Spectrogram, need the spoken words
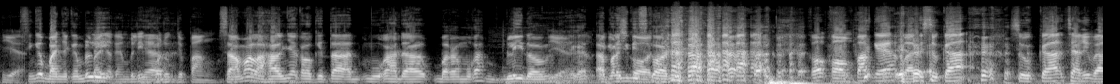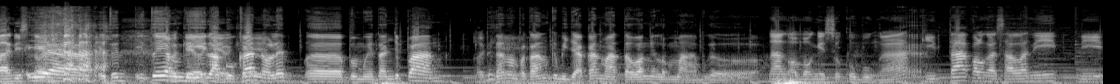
Iya. Sehingga banyak yang beli. Banyak yang beli Ya. produk Jepang. Sama lah halnya kalau kita murah ada barang murah beli dong, Iya, ya kan? Apalagi diskon. diskon. Kok kompak ya? Berarti suka suka cari barang diskon. Iya, itu itu yang oke, dilakukan oke. oleh eh, pemerintahan Jepang Oke. dengan mempertahankan kebijakan mata uang yang lemah, bro. Nah ngomongin suku bunga, Iya. kita kalau nggak salah nih di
